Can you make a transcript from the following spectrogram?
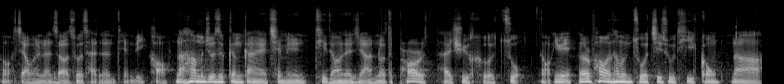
哦，甲烷燃烧所产生的电力。好，那他们就是跟刚才前面提到那家 Not Power 来去合作哦，因为 Not Power 他们做技术提供，那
